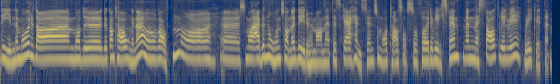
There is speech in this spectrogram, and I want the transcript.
diende mor. Da må du, du kan ta ungene og valten. Og, uh, så er det noen sånne dyrehumanetiske hensyn som må tas også for villsvin. Men mest av alt vil vi bli kvitt dem.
